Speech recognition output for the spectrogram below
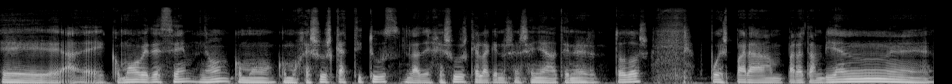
Eh, eh, cómo obedece, ¿no? Como, como Jesús, qué actitud, la de Jesús, que es la que nos enseña a tener todos, pues para, para también eh,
